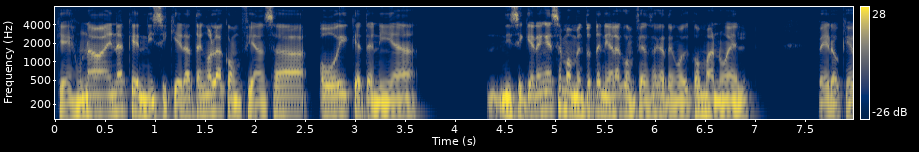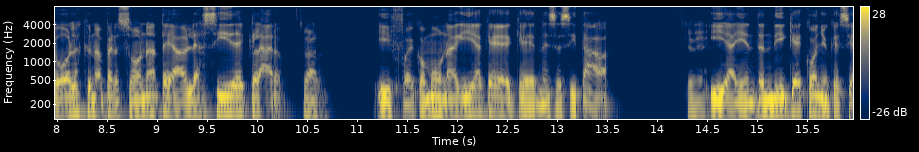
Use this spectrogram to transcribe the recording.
Que es una vaina que ni siquiera tengo la confianza hoy que tenía ni siquiera en ese momento tenía la confianza que tengo hoy con Manuel, pero qué bolas que una persona te hable así de claro. Claro, Y fue como una guía que, que necesitaba. qué bien. Y ahí entendí que, coño, que sí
